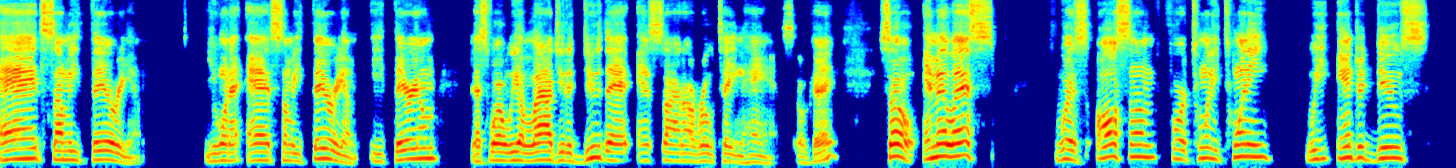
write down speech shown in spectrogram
add some Ethereum. You want to add some Ethereum. Ethereum, that's why we allowed you to do that inside our rotating hands. Okay. So MLS was awesome for 2020. We introduced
